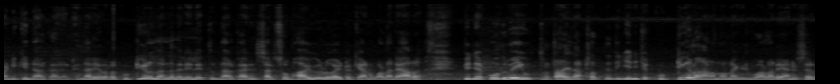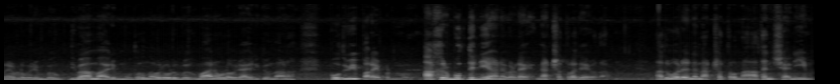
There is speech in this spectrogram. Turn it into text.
മടിക്കുന്ന ആൾക്കാരാണ്. എന്നാൽ ഇവരുടെ കുട്ടികൾ നല്ല നിലയിൽ എത്തുന്ന ആൾക്കാരും സൽസ്വഭാവികളുമായിട്ടൊക്കെയാണ് വളരാറ്. പിന്നെ പൊതുവേ ഈ ഉത്രട്ടാതി നക്ഷത്രത്തിൽ ജനിച്ച കുട്ടികളാണെന്നുണ്ടെങ്കിൽ വളരെ അനുസരണയുള്ളവരും ബുദ്ധിമാന്മാരും മുതിർന്നവരോട് ബഹുമാനമുള്ളവരായിരിക്കും എന്നാണ് പൊതുവെ പറയപ്പെടുന്നത്. അഹിർബുദ്ധിനിയാണ് ഇവരുടെ നക്ഷത്ര ദേവത അതുപോലെ തന്നെ നക്ഷത്രനാഥൻ ശനിയും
